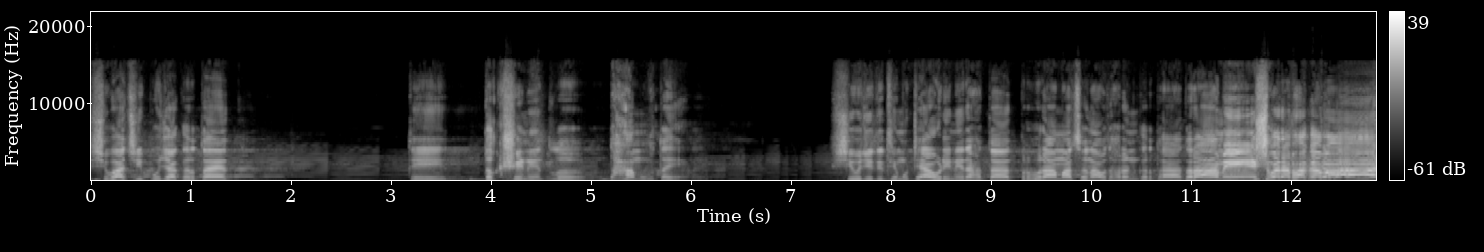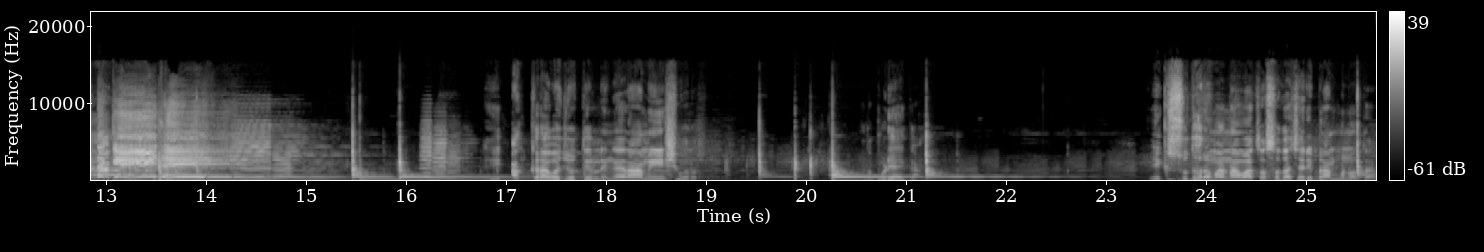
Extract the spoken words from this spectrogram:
शिवाची पूजा करतायत ते दक्षिणेतलं धाम होत आहे शिवजी तिथे मोठ्या आवडीने राहतात प्रभू रामाचं नाव धारण करतात. रामेश्वर भगवान हे अकरावं ज्योतिर्लिंग आहे रामेश्वर. पुढे ऐका. एक सुधर्मा नावाचा सदाचारी ब्राह्मण होता.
